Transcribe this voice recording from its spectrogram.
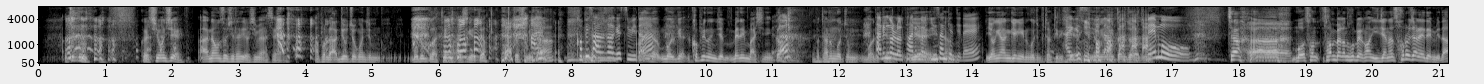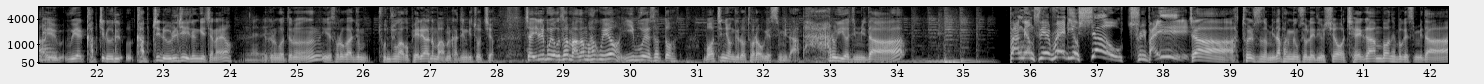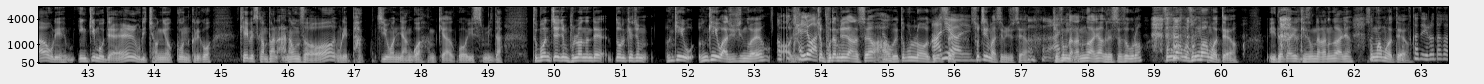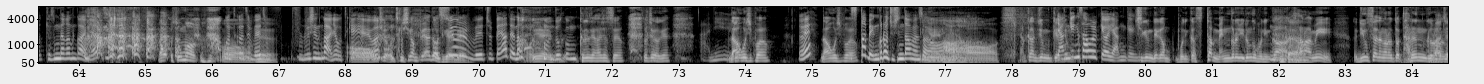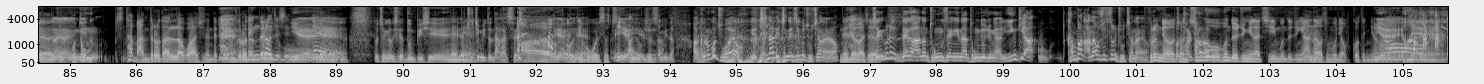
그래 지원 씨 아나운서실에서 열심히 하세요. 앞으로 라디오 쪽은 좀 못 올 것 같아요. 아시겠죠? 좋습니다. 커피 사가겠습니다. 아니, 뭐 이게 커피는 이제 매일 마시니까 뭐 다른 거좀뭐 다른 걸로, 다른 거, 인삼 일단 캔디, 네. 영양갱 이런 거 좀 부탁드릴게요. 알겠습니다. 영양이 떨어져가지고. 메모. 자, 아, 뭐 선, 선배건 후배건 이제는 서로 잘해야 됩니다. 네. 이 위에 갑질, 을, 갑질, 을지 이런 게 있잖아요. 네네. 그런 것들은 예, 서로가 좀 존중하고 배려하는 마음을 가지는 게 좋죠. 자, 1부 여기서 마감하고요. 2부에서 또 멋진 연기로 돌아오겠습니다. 바로 이어집니다. 박명수의 라디오 쇼 출발 자, 토요일 순서입니다. 박명수 라디오 쇼. 제가 한번 해보겠습니다. 우리 인기 모델, 우리 정혁군, 그리고 KBS 간판 아나운서, 우리 박지원 양과 함께하고 있습니다. 두 번째 좀 불렀는데 또 이렇게 좀 흔쾌히, 흔쾌히 와주신 거예요? 어, 또 어, 달려왔죠, 좀 부담되지 않았어요? 아, 어. 왜또 불러? 그랬어요. 아니에요, 아니에요. 솔직히 말씀해 주세요. 계속. 나가는 거 아니야? 그랬어요, 속으로? 속마음은, 속마음은 어때요? 이러다 이거 계속 나가는 거 아니야? 속마음은 어때요? 어떡하지 이러다가 계속 나가는 거 아니야? 어, 속마 어떡하지 매주 네. 부르시는 거 아니야? 어떻게? 어, 어떻게, 어떻게 시간 빼야 돼? 어, 어떻게 해야 수요일 돼? 매주 빼야 되나? 어, 예, 녹음 그, 런 생각 하셨어요? 솔직하게? 아니 나오고 싶어요? 왜? 나오고 싶어요? 스타 맹글어 주신다면서요? 예. 어, 약간 좀 이렇게 양갱 좀 사올게요 양갱. 지금 내가 보니까 스타 맹그러 이런 거 보니까 그러니까요. 사람이 뉴스 하는 거랑 또 다른 그런 맞아요. 예, 보통 있는- 스타 만들어 달라고 하시는데 맹글어 맹글어 단다 주시는. 예. 예. 네. 또 정혁 씨가 눈빛이 네네. 초점이 또 나갔어요. 아, 어디 보고 있었지? 예, 아, 예? 좋습니다. 아, 그런 거 좋아요. 예, 친하게 지내시는 거 좋잖아요. 네네 맞아요. 제- 그러니까. 내가 아는 동생이나 동료 중에 인기 아- 간판 아나운서 있으면 좋잖아요. 그럼요. 더전 탈탈하고. 친구분들 중이나 지인분들 중에 아나운서 분이 없거든요. 예. 네.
